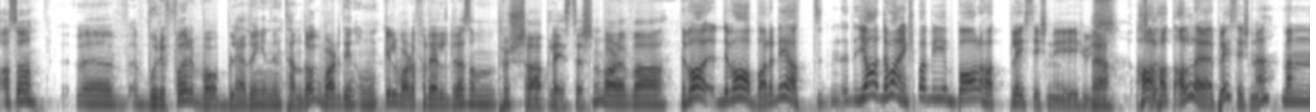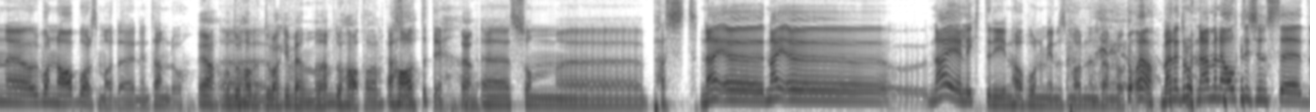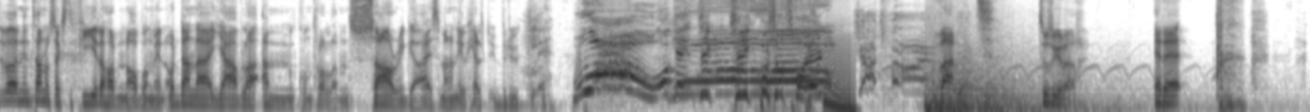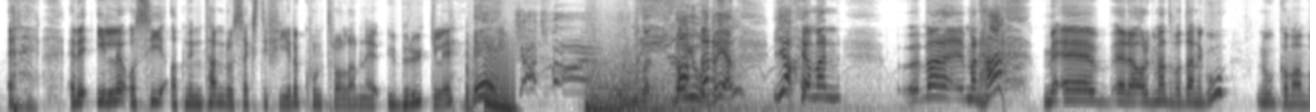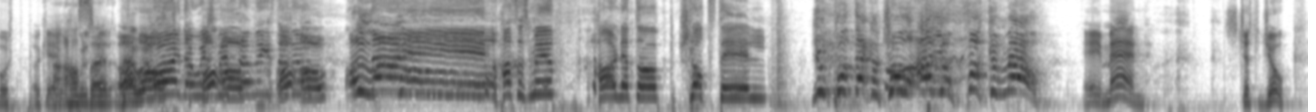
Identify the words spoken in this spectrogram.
Altså Hvorfor ble du ingen Nintendog? Var det din onkel? Var det foreldre som pusha PlayStation? Var det hva Det var, det var bare det at Ja, det var egentlig bare vi bare hatt PlayStation i hus. Ja. Har hatt alle PlayStationene, men eh, det var naboer som hadde Nintendo. Ja, og du, hadde, Eh, du var ikke venn med dem? Du hata dem? Jeg hatet de Ja. uh, som uh, pest. Nei, nei Nei, jeg likte de naboene mine som hadde Nintendo. ja. Men jeg dro, nei, men jeg alltid syntes eh, det var Nintendo 64 hadde naboen min, og den der jævla M-kontrolleren. Sorry, guys, men den er jo helt ubrukelig. Wow! Ok, trykk, trykk på shots fired! Vent. To sekunder. Er Er det- er det ille å si at Nintendo 64-kontrolleren er ubrukelig? Hey. Nå, nå gjorde du det igjen. Ja, ja, men Men, men hæ?! Men, eh, er det argumentet for at den er god? Nå kommer han bort. Ok, Ah, Hasse, Will Smith. det er Will- oh, oh, det er Will Smith-stemning i studio! å, å, å, Nei! Hasse Smith har nettopp slått til! You put that controller out of your fucking mouth! Hey, man! It's just a joke.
